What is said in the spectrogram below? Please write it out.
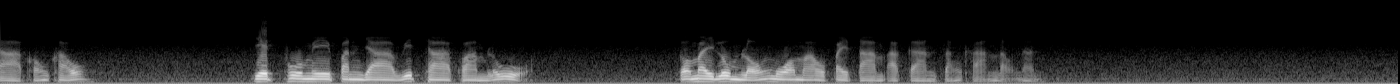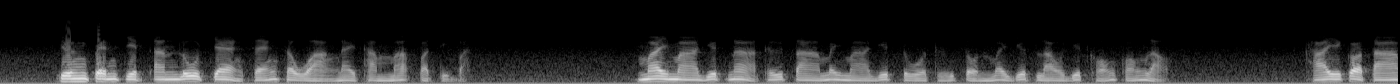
ดาของเขา จิตผู้มีปัญญาวิชาความรู้ ก็ไม่ลุ่มหลงมัวเมาไปตามอาการสังขารเหล่านั้น จึงเป็นจิตอันรู้แจ้งแสงสว่างในธรรมปฏิบัติไม่มายึดหน้าถือตาไม่มายึดตัวถือตนไม่ยึดเรายึดของของเรา ใครก็ตาม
